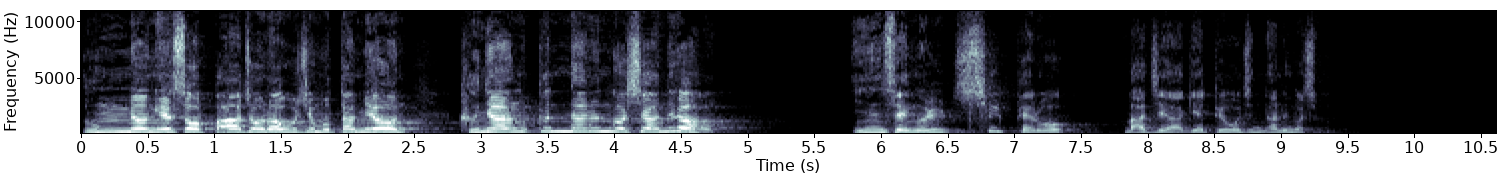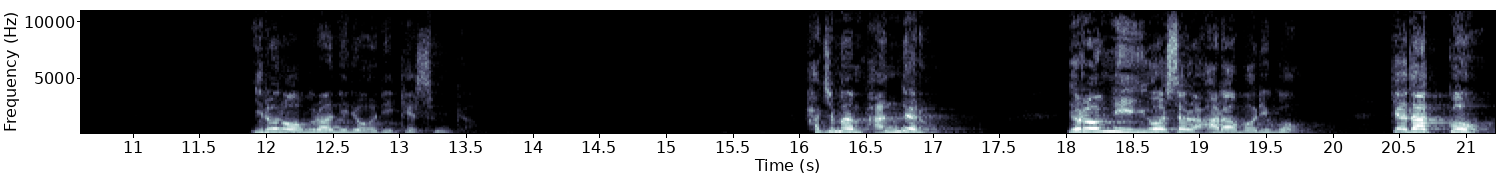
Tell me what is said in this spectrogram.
운명에서 빠져나오지 못하면 그냥 끝나는 것이 아니라 인생을 실패로 맞이하게 되어진다는 것입니다. 이런 억울한 일이 어디 있겠습니까? 하지만 반대로 여러분이 이것을 알아버리고 깨닫고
